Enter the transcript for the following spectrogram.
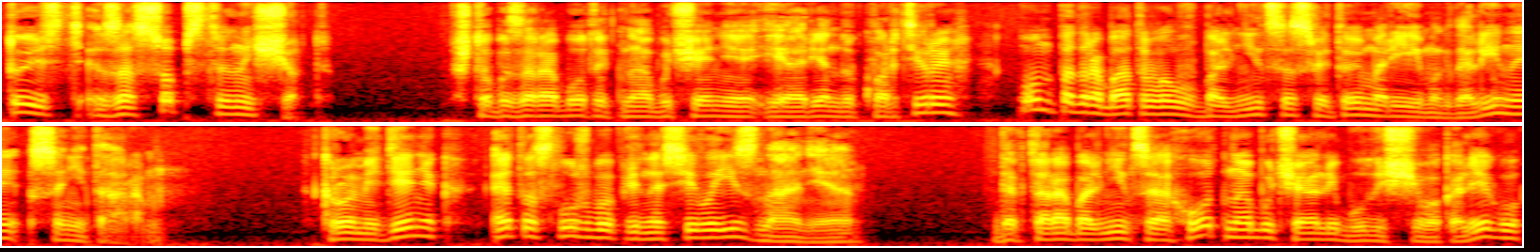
то есть за собственный счет. Чтобы заработать на обучение и аренду квартиры, он подрабатывал в больнице Святой Марии Магдалины санитаром. Кроме денег, эта служба приносила и знания. Доктора больницы охотно обучали будущего коллегу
